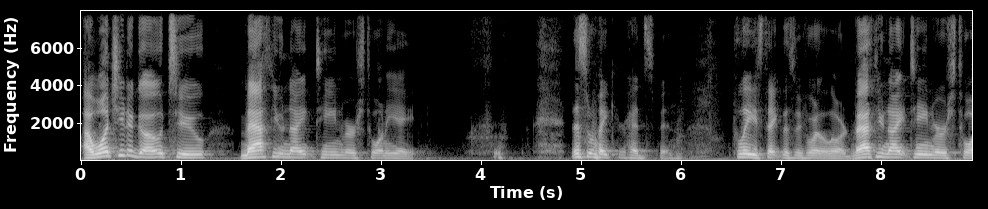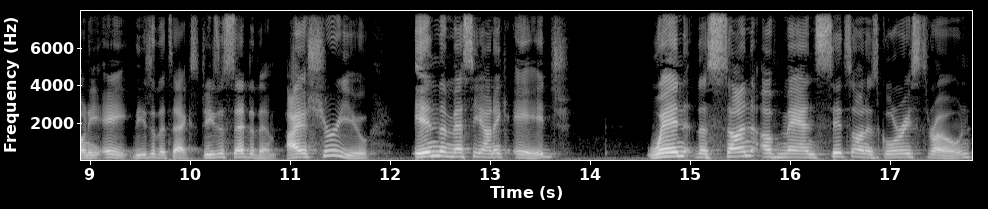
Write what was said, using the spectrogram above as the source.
I want you to go to Matthew 19, verse 28. this will make your head spin. Please take this before the Lord. Matthew 19, verse 28. These are the texts. Jesus said to them, I assure you, in the messianic age, when the Son of Man sits on his glorious throne,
